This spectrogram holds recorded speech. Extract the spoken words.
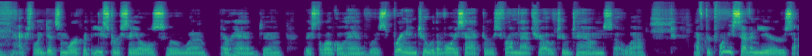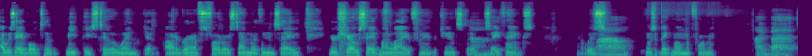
actually did some work with Easter Seals, who uh, their head, uh, at least the local head, was bringing two of the voice actors from that show to town. So uh, after 27 years, I was able to meet these two and get autographs, photos done with them, and say, "Your show saved my life." I had a chance to uh-huh. say thanks. It was wow. It was a big moment for me. I bet.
